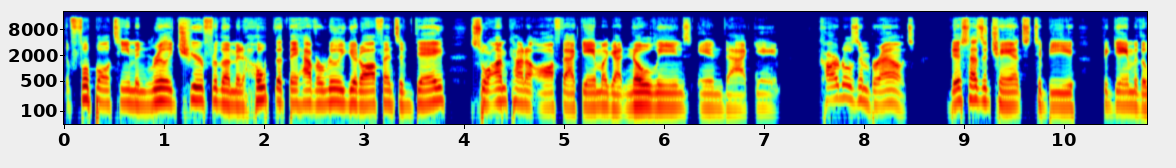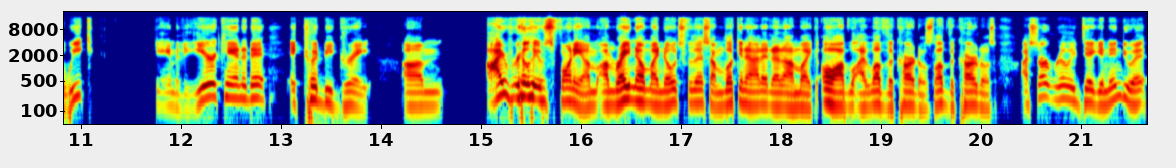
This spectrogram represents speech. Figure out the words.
the football team and really cheer for them and hope that they have a really good offensive day. So I'm kind of off that game. I got no leans in that game. Cardinals and Browns. This has a chance to be the game of the week, game of the year candidate. It could be great. Um, I really, it was funny. I'm, I'm writing out my notes for this. I'm looking at it and I'm like, oh, I, I, love the Cardinals, love the Cardinals. I start really digging into it.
